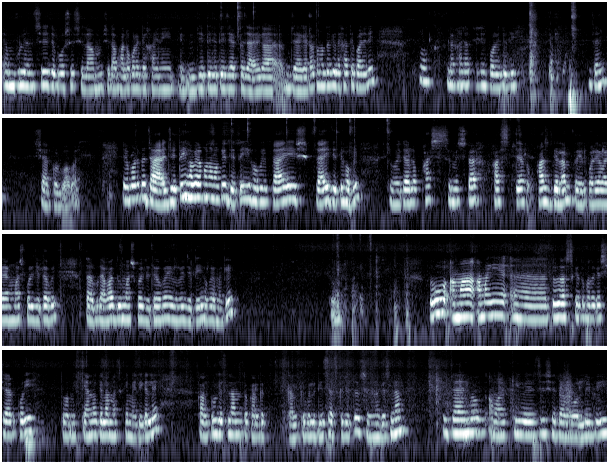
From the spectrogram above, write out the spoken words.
অ্যাম্বুলেন্সে যে বসেছিলাম, সেটা ভালো করে দেখায়নি। যেতে যেতে যে একটা জায়গা, জায়গাটা তোমাদেরকে দেখাতে পারিনি। তো দেখা যাক, এরপরে যদি যাই শেয়ার করব আবার। এরপরে তো যেতেই হবে এখন আমাকে, যেতেই হবে, প্রায় প্রায় যেতে হবে। তো এটা হলো ফার্স্ট সেমিস্টার ফার্স্ট ফার্স্ট গেলাম, তো এরপরে আবার এক মাস পরে যেতে হবে। তারপরে আবার দু মাস পরে যেতে হবে, এভাবে যেতেই হবে আমাকে। তো তো আমার আমাকে তো আজকে তোমাদেরকে শেয়ার করি। তো আমি কেন গেলাম আজকে মেডিকেলে কালকেও গেছিলাম, তো কালকে কালকে বলে দিয়েছি আজকে যেতে, সেজন্য গেছিলাম। তো যাই হোক, আমার কী হয়েছে সেটা বলে দিই।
